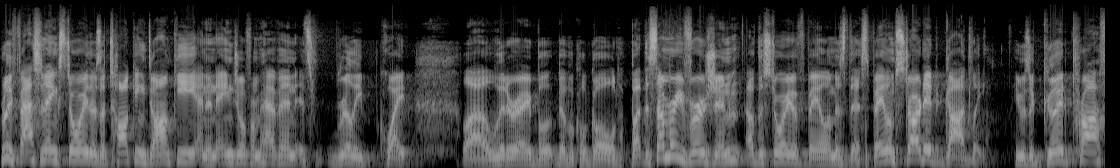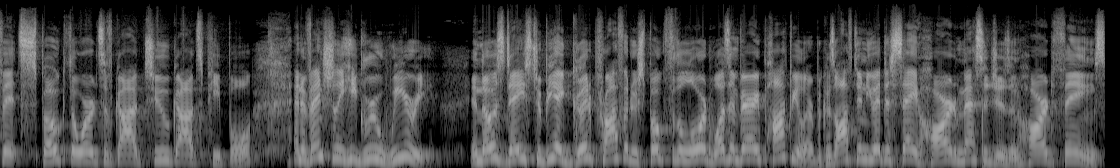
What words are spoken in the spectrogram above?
really fascinating story. There's a talking donkey and an angel from heaven. It's really quite uh, literary biblical gold. But the summary version of the story of Balaam is this Balaam started godly. He was a good prophet, spoke the words of God to God's people, and eventually he grew weary. In those days, to be a good prophet who spoke for the Lord wasn't very popular because often you had to say hard messages and hard things.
